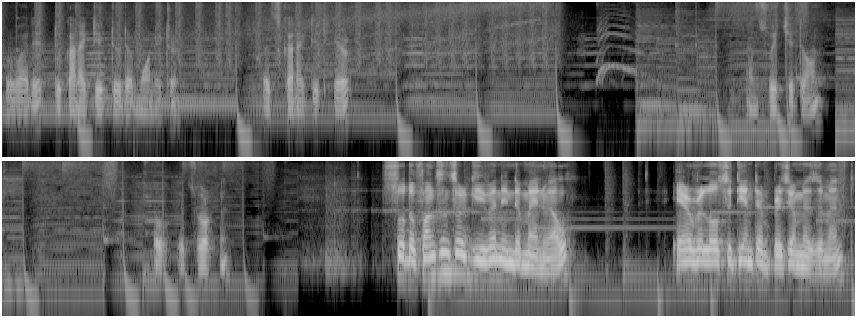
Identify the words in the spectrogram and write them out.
provided to connect it to the monitor. Let's connect it here. And switch it on. Oh it's working. So the functions are given in the manual. Air velocity and temperature measurement.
